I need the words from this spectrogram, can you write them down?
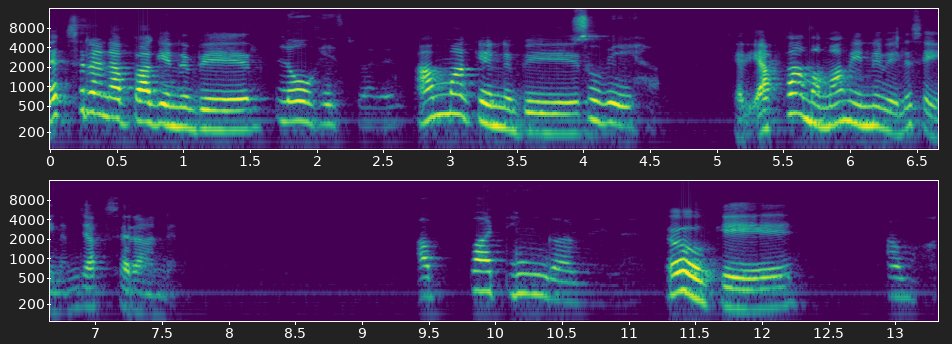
ஜக்ஸரன் அப்பாக்கு என்ன பேர்? லோகேஸ்வரன். அம்மாக்கு என்ன பேர்? சுவேகா. சரி அப்பா அம்மா என்ன வேலை செய்யணும் ஜக்ஸரான்னு அப்பா திங்க வேலை. ஓகே. அம்மா.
